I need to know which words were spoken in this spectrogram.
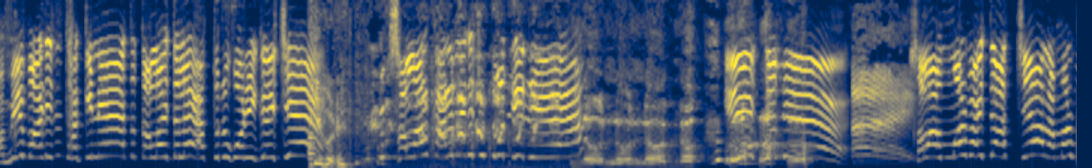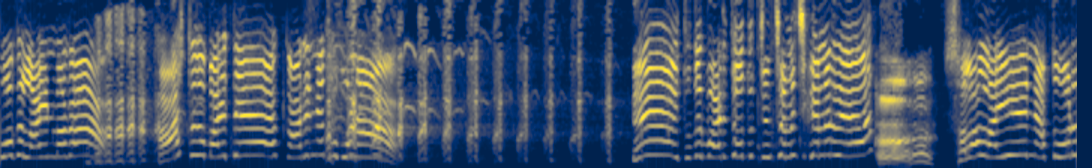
আমি বাড়িতে থাকি না তো তলায় তলায় এতটু গড়ি গেছে। শালা কারণে কিছু বুদ্ধি দে। নো নো নো শালা লাইন এত বড়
